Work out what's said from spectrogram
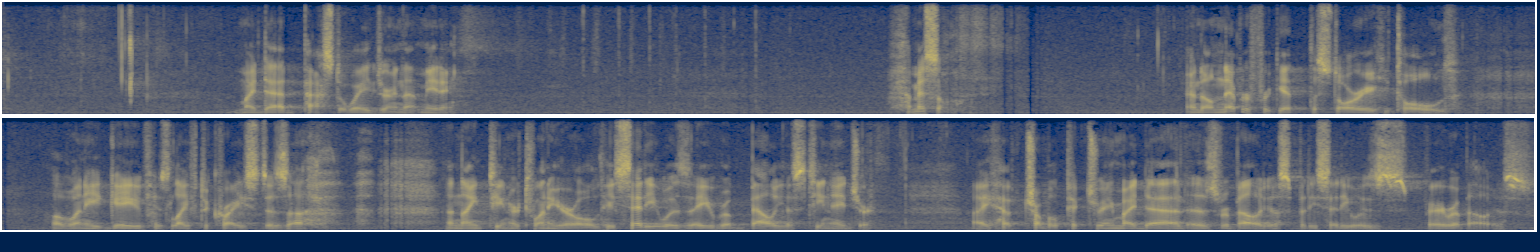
My dad passed away during that meeting. I miss him. And I'll never forget the story he told of when he gave his life to Christ as a, a 19 or 20 year old. He said he was a rebellious teenager. I have trouble picturing my dad as rebellious, but he said he was very rebellious.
